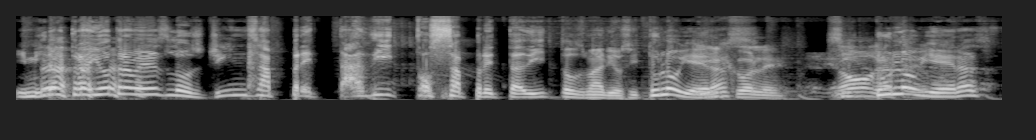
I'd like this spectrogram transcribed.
Y mira, trae otra vez los jeans apretaditos, apretaditos, Mario. Si tú lo vieras. Híjole. Si No, tú lo vieras.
